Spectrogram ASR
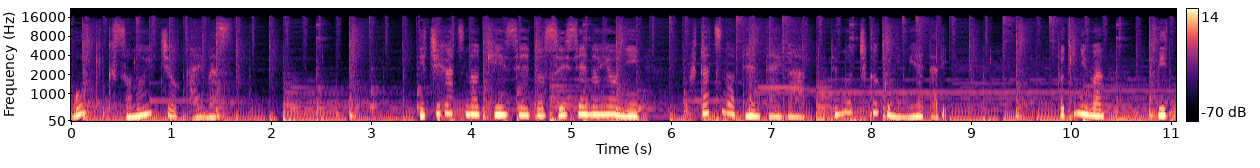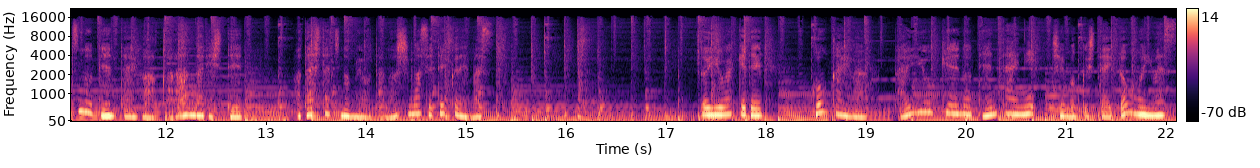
大きくその位置を変えます。1月の金星と水星のように2つの天体がとても近くに見えたり時には3つの天体が絡んだりして私たちの目を楽しませてくれます。というわけで今回は太陽系の天体に注目したいと思います。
